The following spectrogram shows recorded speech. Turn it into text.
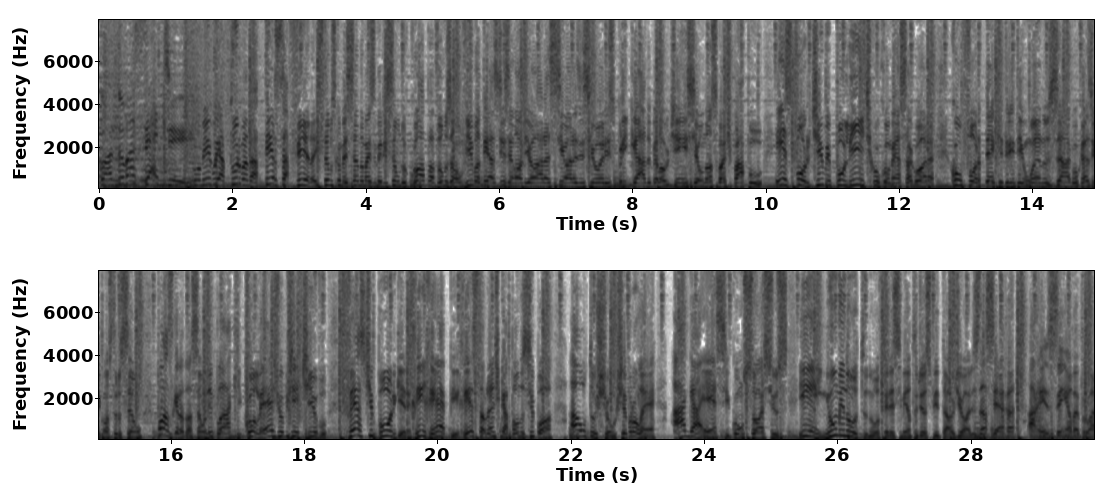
Córdova 7. Comigo e a turma da terça-feira. Estamos começando mais uma edição do Copa. Vamos ao vivo até às 19 horas. Senhoras e senhores, obrigado pela audiência. O nosso bate-papo esportivo e político começa agora com Fortec 31 anos, Água, Casa e Construção, pós-graduação Uniplac, Colégio Objetivo, Fast Burger, ReHap, Restaurante Capão do Cipó, Auto Show Chevrolet, HS Consórcios e em um minuto no oferecimento de Hospital de Olhos da Serra, a resenha vai pro ar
